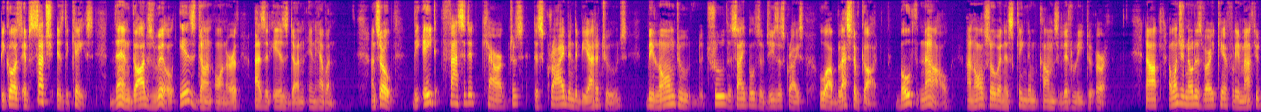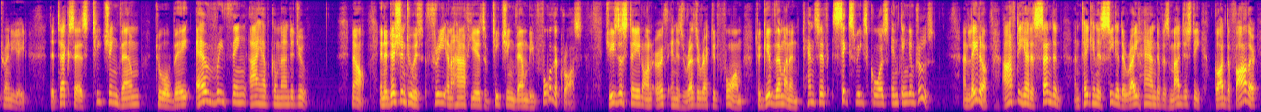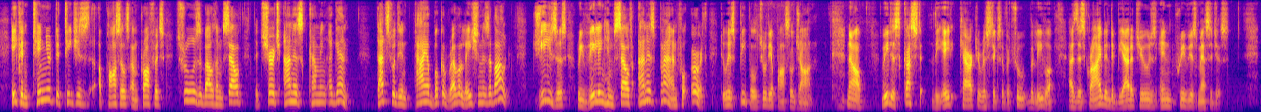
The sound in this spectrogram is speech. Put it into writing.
Because if such is the case, then God's will is done on earth as it is done in heaven. And so, the eight faceted characters described in the Beatitudes belong to the true disciples of Jesus Christ who are blessed of God, both now and also when his kingdom comes literally to earth. Now, I want you to notice very carefully in Matthew 28, the text says, teaching them to obey everything I have commanded you. Now, in addition to his three and a half years of teaching them before the cross, Jesus stayed on earth in his resurrected form to give them an intensive six weeks course in kingdom truths. And later, after he had ascended and taken his seat at the right hand of his majesty, God the Father, he continued to teach his apostles and prophets truths about himself, the church, and his coming again. That's what the entire book of Revelation is about. Jesus revealing himself and his plan for earth to his people through the apostle John. Now, we discussed the eight characteristics of a true believer as described in the Beatitudes in previous messages.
